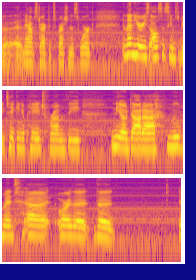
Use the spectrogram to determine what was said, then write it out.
uh, an abstract expressionist work. And then here he also seems to be taking a page from the Neo-Dada movement, uh, or the the uh,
